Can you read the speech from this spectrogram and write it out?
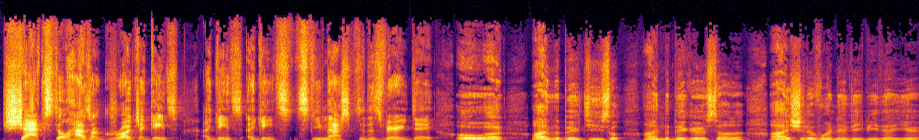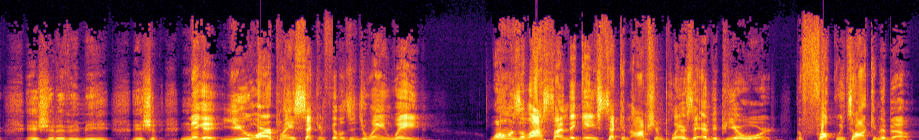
Shaq still has a grudge against against against Steve Nash to this very day. Oh, I, I'm the big diesel. I'm the big soda. I should have won MVP that year. It should have been me. It should, nigga. You are playing second fiddle to Dwyane Wade. When was the last time they gave second option players the MVP award? The fuck we talking about?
